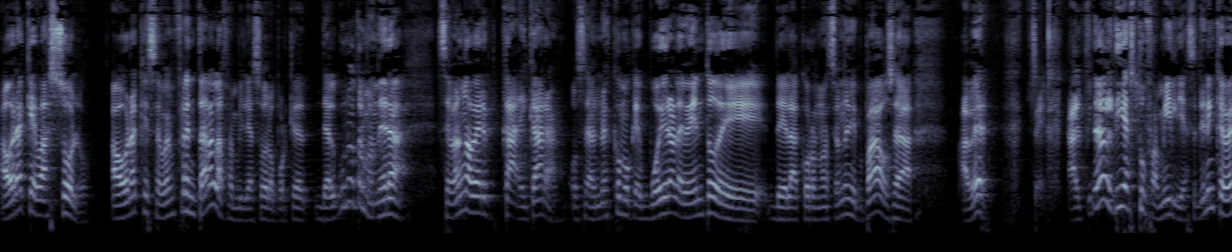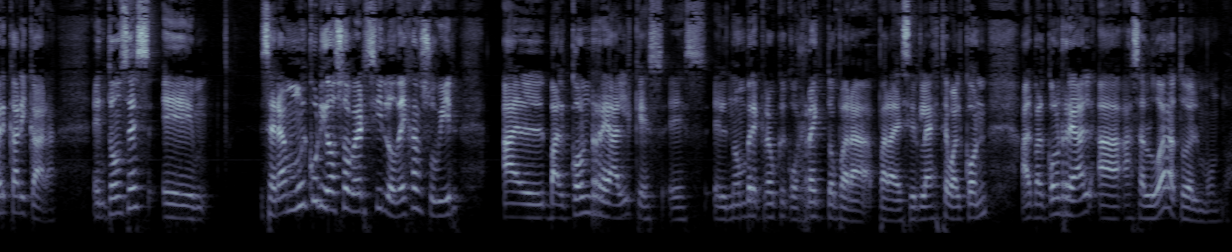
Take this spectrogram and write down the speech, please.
ahora que va solo, ahora que se va a enfrentar a la familia solo, porque de alguna otra manera se van a ver cara y cara. O sea, no es como que voy a ir al evento de, de la coronación de mi papá. O sea, a ver, al final del día es tu familia, se tienen que ver cara y cara. Entonces, eh, será muy curioso ver si lo dejan subir al balcón real, que es, es el nombre creo que correcto para, para, decirle a este balcón, al balcón real a, saludar a todo el mundo.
